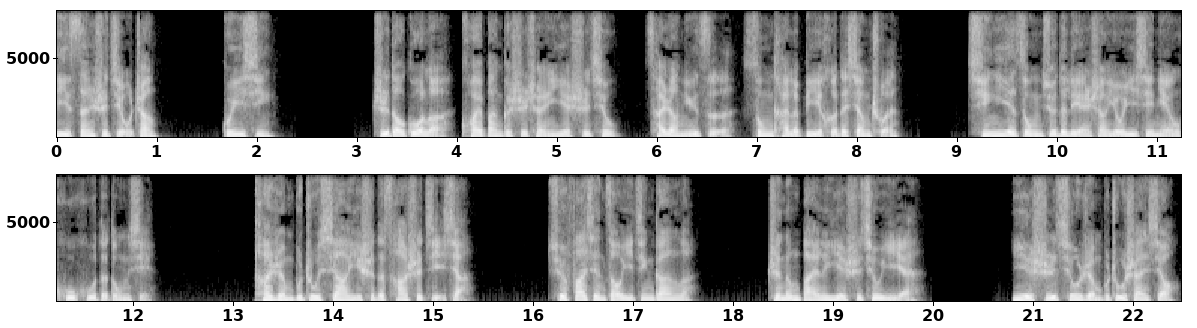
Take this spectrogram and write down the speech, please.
第三十九章归心。直到过了快半个时辰，叶时秋才让女子松开了闭合的香唇。秦叶总觉得脸上有一些黏糊糊的东西，他忍不住下意识的擦拭几下，却发现早已经干了，只能白了叶时秋一眼。叶时秋忍不住讪笑，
